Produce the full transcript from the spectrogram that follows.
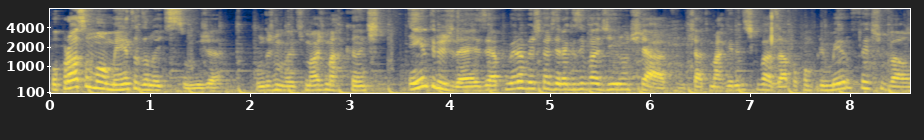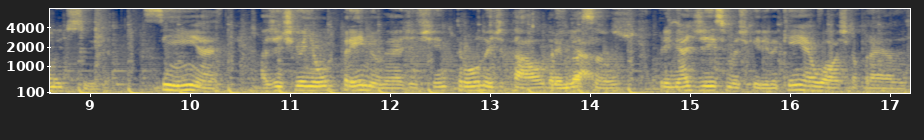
O próximo momento da Noite Suja, um dos momentos mais marcantes entre os 10, é a primeira vez que as drags invadiram o teatro, o Teatro Margaridas Esquivazapa, com o primeiro festival Noite Suja. Sim, é. A gente ganhou um prêmio, né? A gente entrou no edital da Premiadas. fundação. Premiadíssimas, querida. Quem é o Oscar pra elas?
